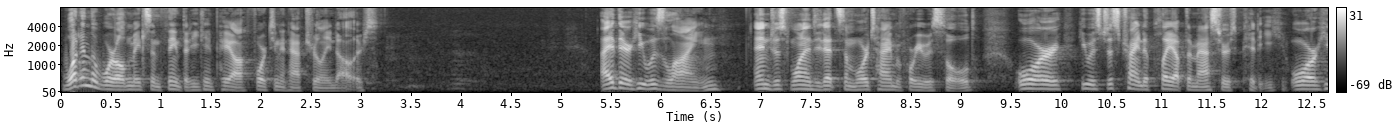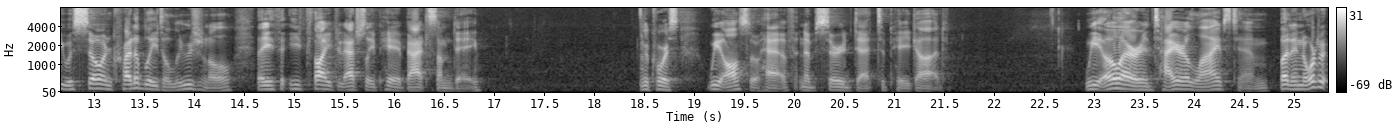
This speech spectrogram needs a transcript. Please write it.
What in the world makes him think that he can pay off $14.5 trillion? Either he was lying and just wanted to get some more time before he was sold, or he was just trying to play up the master's pity, or he was so incredibly delusional that he, th- he thought he could actually pay it back someday. Of course, we also have an absurd debt to pay God. We owe our entire lives to Him, but in order,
